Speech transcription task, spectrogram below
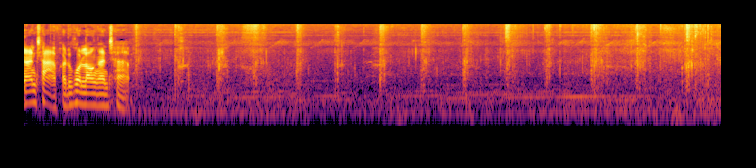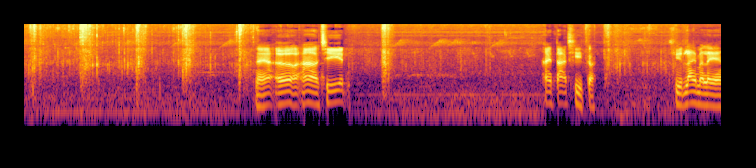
งานฉาบค่ะทุกคนลองงานฉาบ ไหนอะเอออ้าวฉีด ให้ตาฉีดก่อน ฉีดไล่แมลง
